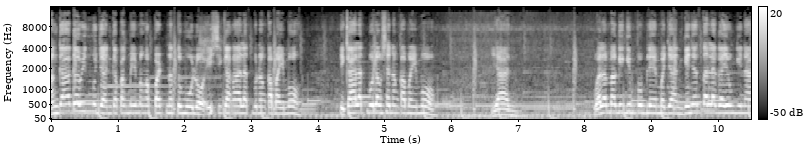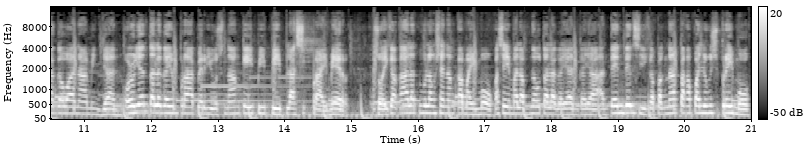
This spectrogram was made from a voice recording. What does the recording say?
ang gagawin mo dyan kapag may mga part na tumulo is ikakalat mo ng kamay mo. Ikalat mo lang siya ng kamay mo. Yan. Wala magiging problema dyan. Ganyan talaga yung ginagawa namin dyan. Or yan talaga yung proper use ng KPP plastic primer. So, ikakalat mo lang siya ng kamay mo kasi malabnaw talaga yan. Kaya, ang tendency, kapag napakapal yung spray mo,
